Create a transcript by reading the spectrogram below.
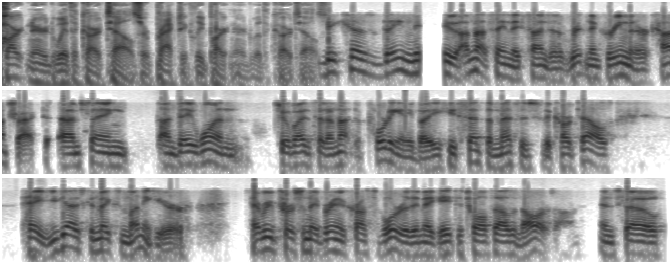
partnered with the cartels or practically partnered with the cartels? Because they knew. I'm not saying they signed a written agreement or a contract. I'm saying on day one, Joe Biden said, "I'm not deporting anybody." He sent the message to the cartels, "Hey, you guys can make some money here. Every person they bring across the border, they make eight to twelve thousand dollars on." And so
